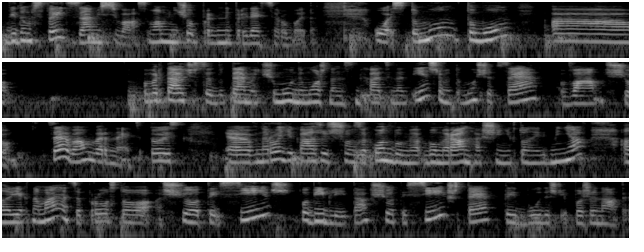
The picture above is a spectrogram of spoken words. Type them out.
відомстить замість вас. Вам нічого не прийдеться робити. Ось тому, тому. А, повертаючися до теми, чому не можна насміхатися над іншими, тому що це вам що? Це вам вернеться. Тобто е, в народі кажуть, що закон буме- бумеранга ще ніхто не відміняв, але як на мене, це просто що ти сієш по Біблії, так що ти сієш, те ти будеш і пожинати.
